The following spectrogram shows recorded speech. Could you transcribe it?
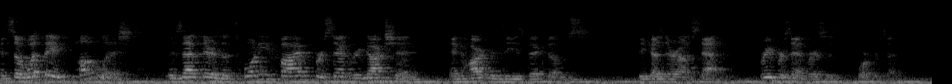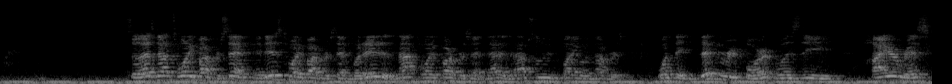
And so what they published is that there's a 25% reduction in heart disease victims because they're on a statin. 3% versus 4%. So that's not 25%, it is 25%, but it is not 25%. That is absolutely playing with numbers. What they didn't report was the higher risk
